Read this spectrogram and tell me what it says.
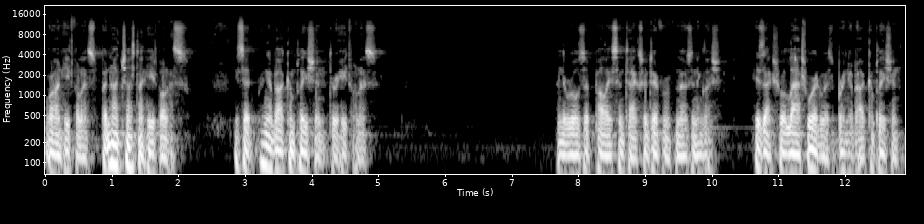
were on heedfulness, but not just on heedfulness. He said, bring about completion through heedfulness. And the rules of Pali syntax are different from those in English. His actual last word was bring about completion.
